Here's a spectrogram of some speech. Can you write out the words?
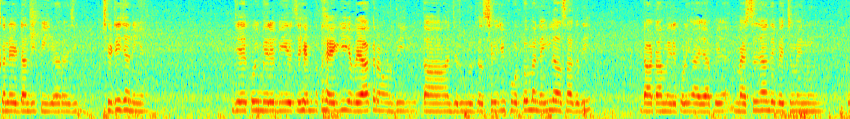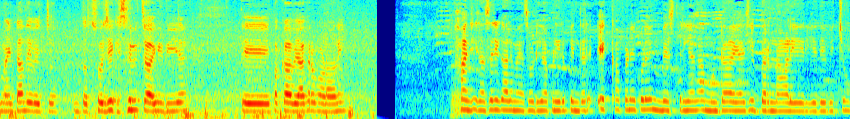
ਕੈਨੇਡਾ ਦੀ ਪੀਆਰ ਹੈ ਜੀ। ਸਿਟੀਜ਼ਨ ਹੀ ਹੈ। ਜੇ ਕੋਈ ਮੇਰੇ ਵੀਰ 'ਚ ਹਿੰਮਤ ਹੈਗੀ ਹੈ ਵਿਆਹ ਕਰਾਉਣ ਦੀ, ਤਾਂ ਜ਼ਰੂਰ ਦੱਸਿਓ ਜੀ। ਫੋਟੋ ਮੈਂ ਨਹੀਂ ਲਾ ਸਕਦੀ। ਡਾਟਾ ਮੇਰੇ ਕੋਲੇ ਆਇਆ ਪਿਆ। ਮੈਸੇਜਾਂ ਦੇ ਵਿੱਚ ਮੈਨੂੰ, ਕਮੈਂਟਾਂ ਦੇ ਵਿੱਚ ਦੱਸੋ ਜੇ ਕਿਸੇ ਨੂੰ ਚਾਹੀਦੀ ਹੈ ਤੇ ਪੱਕਾ ਵਿਆਹ ਕਰਵਾਉਣਾ ਉਹਨੇ। ਹਾਂਜੀ, ਸਤਿ ਸ੍ਰੀ ਅਕਾਲ। ਮੈਂ ਤੁਹਾਡੀ ਆਪਣੀ ਰੁਪਿੰਦਰ। ਇੱਕ ਆਪਣੇ ਕੋਲੇ ਮਿਸਤਰੀਆਂ ਦਾ ਮੁੰਡਾ ਆਇਆ ਜੀ ਬਰਨਾਲੇ ਏਰੀਏ ਦੇ ਵਿੱਚੋਂ।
